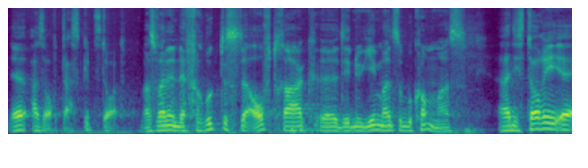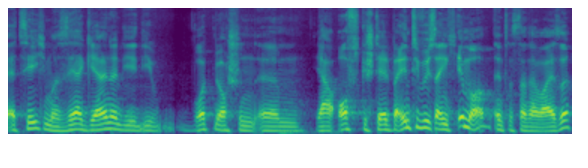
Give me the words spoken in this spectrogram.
Ne, also auch das gibt's dort. Was war denn der verrückteste Auftrag, äh, den du jemals so bekommen hast? Ja, die Story äh, erzähle ich immer sehr gerne. Die, die wurde mir auch schon ähm, ja, oft gestellt. Bei Interviews eigentlich immer, interessanterweise.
